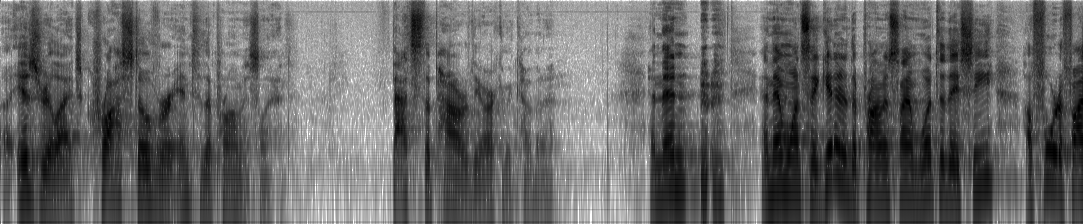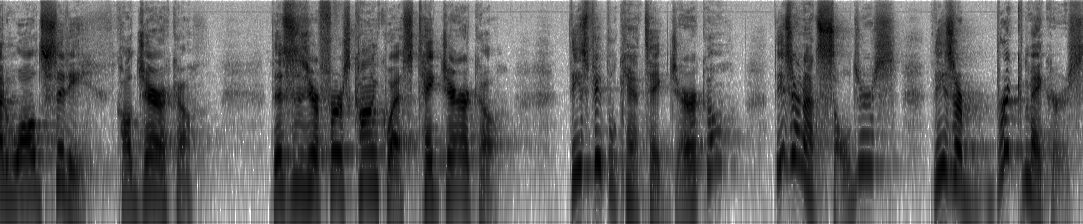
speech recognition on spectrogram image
uh, Israelites crossed over into the promised land. That's the power of the Ark of the Covenant. And then, and then once they get into the promised land, what do they see? A fortified walled city called Jericho. This is your first conquest. Take Jericho. These people can't take Jericho. These are not soldiers. These are brick makers.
